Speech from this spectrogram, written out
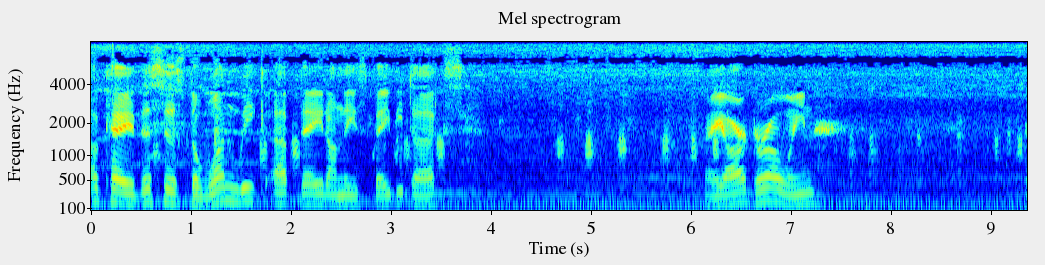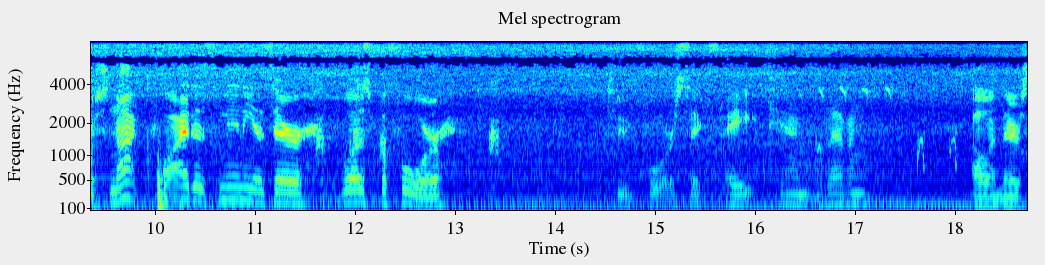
Okay, this is the one week update on these baby ducks. They are growing. There's not quite as many as there was before. Two, four, six, eight, 10, 11. Oh, and there's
